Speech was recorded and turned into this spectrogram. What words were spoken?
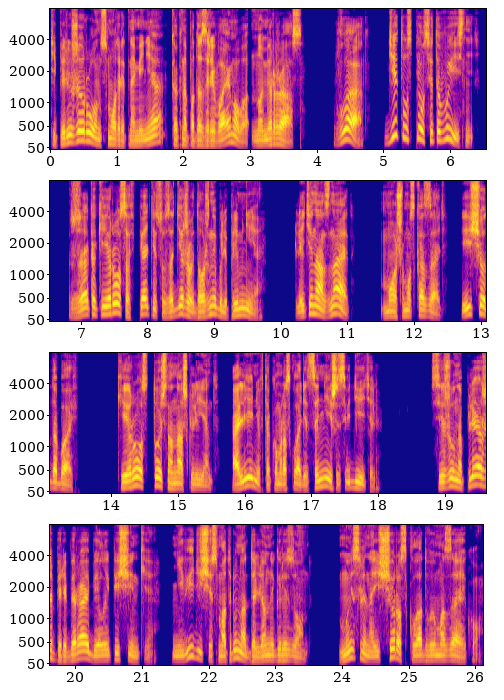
Теперь уже Рон смотрит на меня, как на подозреваемого номер раз. Влад, где ты успел все это выяснить? Жака Кейроса в пятницу задерживать должны были при мне. Лейтенант знает? Можешь ему сказать. И еще добавь. Кейрос точно наш клиент, а Ленни в таком раскладе ценнейший свидетель. Сижу на пляже, перебирая белые песчинки. Невидяще смотрю на отдаленный горизонт. Мысленно еще раз складываю мозаику.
